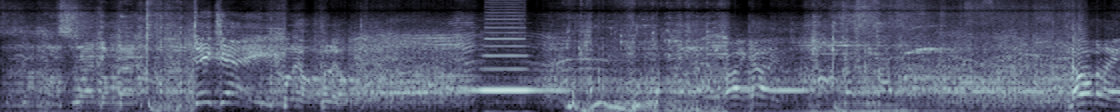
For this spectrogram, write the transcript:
Swagger back. DJ! Pull it up, pull it up. Alright, guys. Normally,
